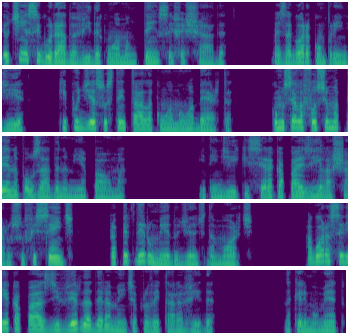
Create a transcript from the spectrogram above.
Eu tinha segurado a vida com a mão tensa e fechada, mas agora compreendia que podia sustentá-la com a mão aberta, como se ela fosse uma pena pousada na minha palma. Entendi que se era capaz de relaxar o suficiente para perder o medo diante da morte, agora seria capaz de verdadeiramente aproveitar a vida. Naquele momento,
